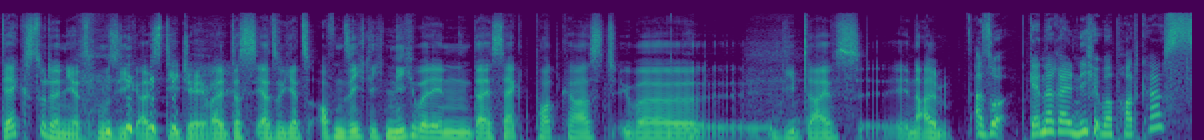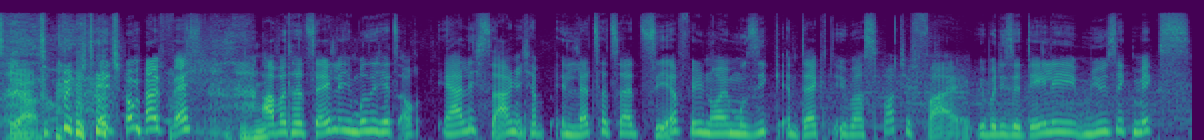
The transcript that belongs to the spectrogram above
entdeckst du denn jetzt Musik als DJ? Weil das also jetzt offensichtlich nicht über den Dissect-Podcast über äh, Deep Dives in Alben. Also generell nicht über Podcasts, Ja. so steht schon mal fest. Mhm. Aber tatsächlich muss ich jetzt auch ehrlich sagen, ich habe in letzter Zeit sehr viel neue Musik entdeckt über Spotify, über diese Daily Music Mix.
